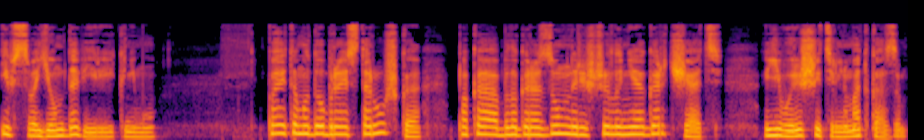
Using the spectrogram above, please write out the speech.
и в своем доверии к нему. Поэтому добрая старушка пока благоразумно решила не огорчать его решительным отказом.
